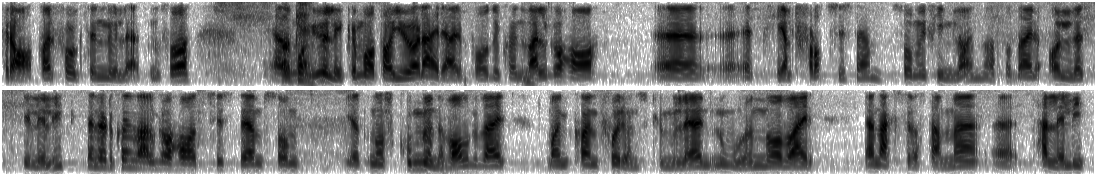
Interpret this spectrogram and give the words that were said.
fratar folk den muligheten. Så er det er mange ulike måter å gjøre dette på. Du kan velge å ha eh, et helt flatt system, som i Finland, altså der alle stiller likt. Eller du kan velge å ha et system som i et norsk kommunevalg, der man kan forhåndskumulere noen, og der en ekstrastemme eh, teller litt.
